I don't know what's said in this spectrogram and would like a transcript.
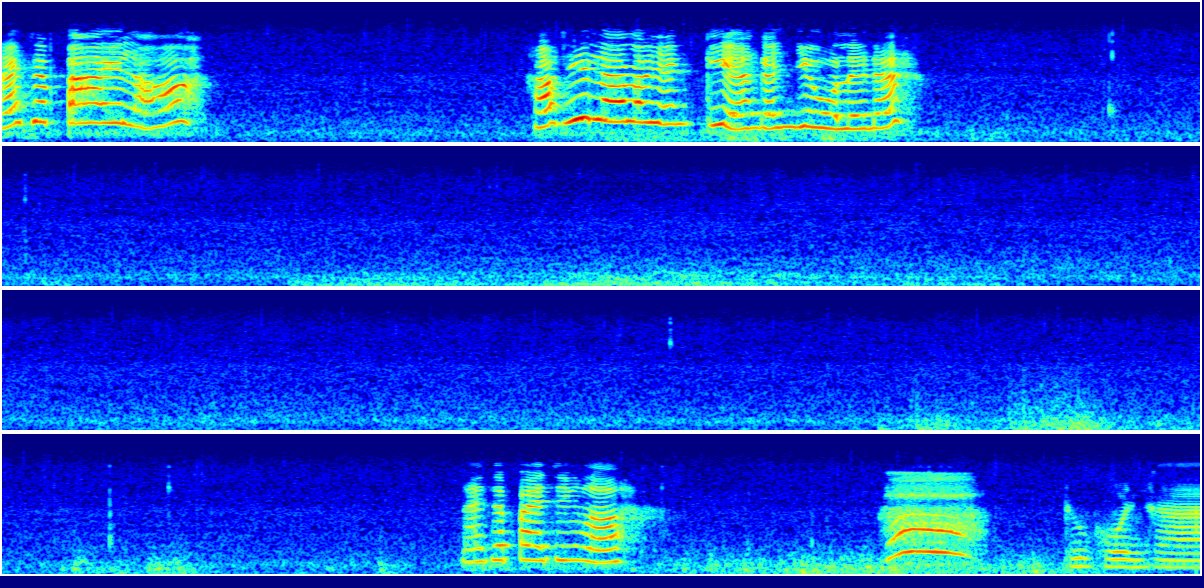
นายจะไปเหรอคราวที่แล้วเรายังเกี่ยงกันอยู่เลยนะ นายจะไปจริงเหรอ ทุกคนคะ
